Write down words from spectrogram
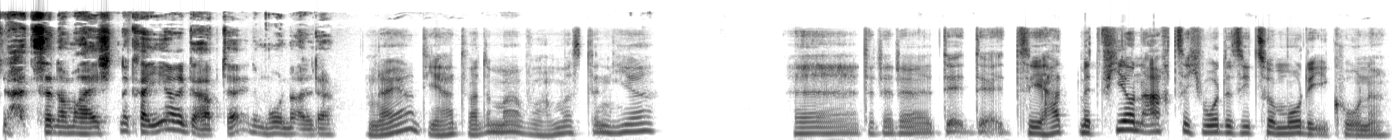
Da hat sie ja nochmal echt eine Karriere gehabt, ja, in dem hohen Alter. Naja, die hat, warte mal, wo haben wir es denn hier? Äh, da, da, da, sie hat mit 84 wurde sie zur Modeikone.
